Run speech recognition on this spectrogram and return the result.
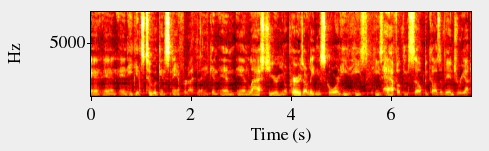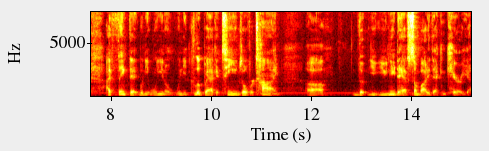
and, and, and he gets two against Stanford, I think. And, and and last year, you know, Perry's our leading scorer, and he, he's he's half of himself because of injury. I, I think that when you when, you know when you look back at teams over time, uh, the you, you need to have somebody that can carry you.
